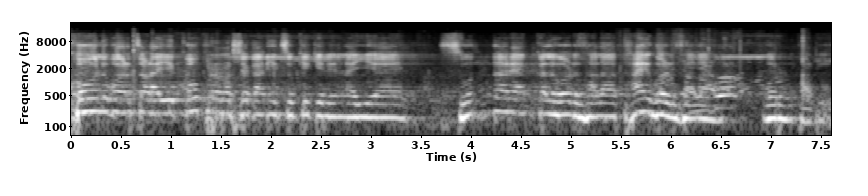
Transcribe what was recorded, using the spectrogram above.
खोलवर चढाई खूप रक्षकांनी चुकी केलेली नाही आहे सुंदर अँकल होल्ड झाला थाय होल्ड झाला वरुण पाटील.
